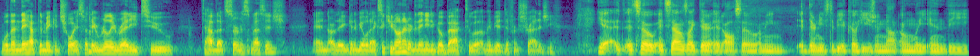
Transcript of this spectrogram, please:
Well, then they have to make a choice. Are they really ready to to have that service message, and are they going to be able to execute on it, or do they need to go back to a, maybe a different strategy? Yeah, it, it, so it sounds like there. It also, I mean, it, there needs to be a cohesion not only in the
